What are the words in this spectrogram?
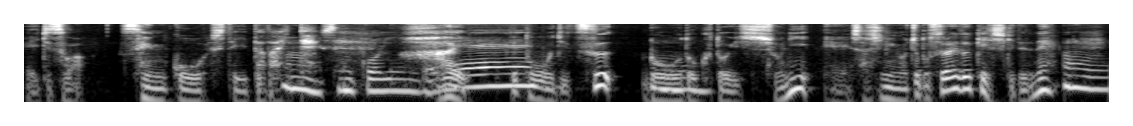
えー、実は選考していただいて、うん、選考委員で、ね、はい、で当日朗読と一緒に、うん、えー、写真をちょっとスライド形式でね、うん、えー、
